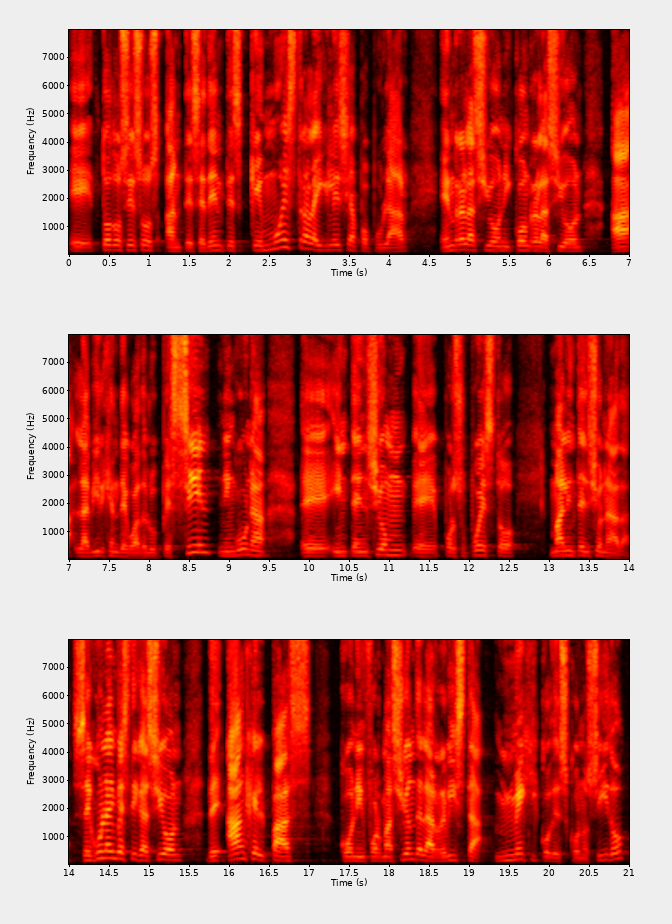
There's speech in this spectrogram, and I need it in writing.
eh, todos esos antecedentes que muestra la Iglesia Popular en relación y con relación a la Virgen de Guadalupe, sin ninguna eh, intención, eh, por supuesto, malintencionada. Según la investigación de Ángel Paz, con información de la revista México Desconocido,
